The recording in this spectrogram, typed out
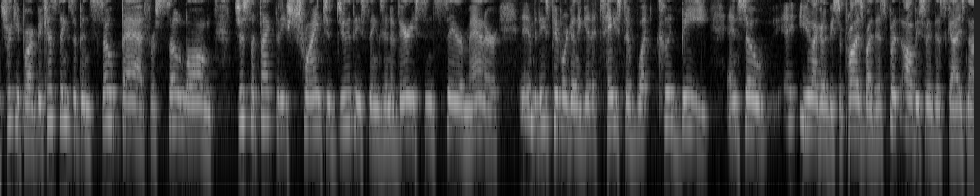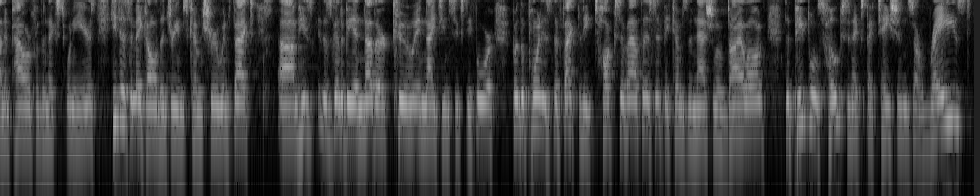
tricky part because things have been so bad for so long, just the fact that he's trying to do these things in a very sincere manner, eh, these people are going to get a taste of what could be. And so you're not going to be surprised by this, but obviously this guy's not in power for the next 20 years. He doesn't make all of the dreams come true. In fact, um, there's going to be another coup in 1964. But the point is the fact that he talks about this, it becomes the national dialogue. The people's hopes and expectations are raised,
